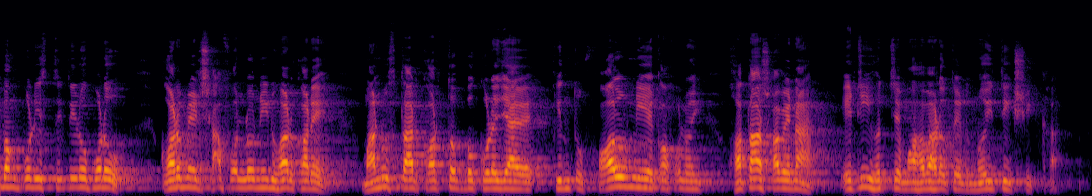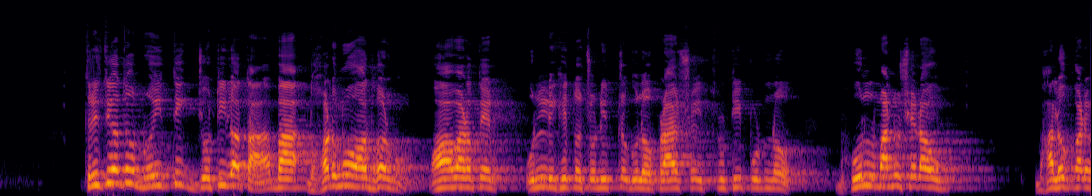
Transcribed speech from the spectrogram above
এবং পরিস্থিতির ওপরেও কর্মের সাফল্য নির্ভর করে। মানুষ তার কর্তব্য করে যায়, কিন্তু ফল নিয়ে কখনোই হতাশ হবে না। এটি হচ্ছে মহাভারতের নৈতিক শিক্ষা। তৃতীয়ত নৈতিক জটিলতা বা ধর্ম অধর্ম। মহাভারতের উল্লিখিত চরিত্রগুলো প্রায়শই ত্রুটিপূর্ণ। ভুল মানুষেরাও ভালো করে,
